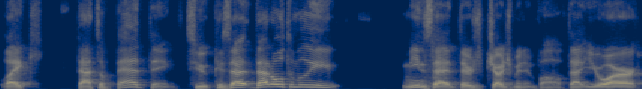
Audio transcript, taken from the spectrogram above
like that's a bad thing to because that that ultimately means that there's judgment involved that you are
